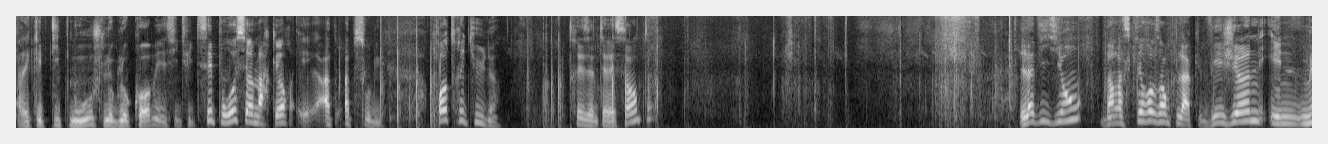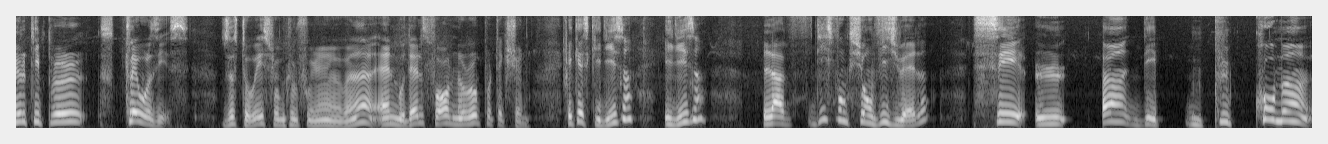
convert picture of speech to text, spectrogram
avec les petites mouches, le glaucome et ainsi de suite. C'est pour eux, c'est un marqueur absolu. Autre étude très intéressante. La vision dans la sclérose en plaques, Vision in Multiple Sclerosis, The Stories from and Models for Neuroprotection. Et qu'est-ce qu'ils disent? Ils disent la dysfonction visuelle, c'est un des plus commun,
